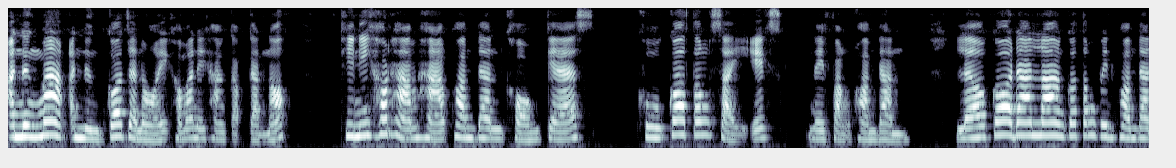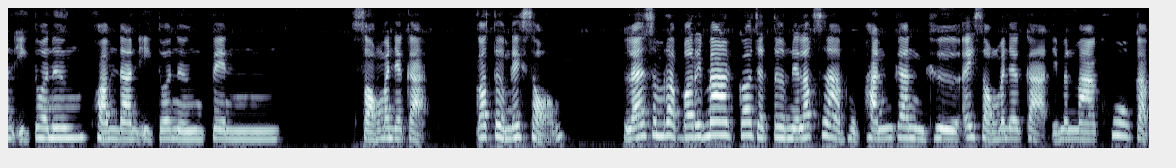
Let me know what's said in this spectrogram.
อันหนึงมากอันหนึงก็จะน้อยคำว่าในทางกลับกันเนาะทีนี้เขาถามหาความดันของแก๊สครูก็ต้องใส่ x ในฝั่งความดัน แล้วก็ด้านล่างก็ต้องเป็นความดันอีกตัวหนึ่งความดันอีกตัวหนึ่งเป็น 2 บรรยากาศ ก็เติมเลข 2 และสำหรับปริมาตรก็จะเติมในลักษณะผูกพันกัน คือไอ้2บรรยากาศนี่มันมาคู่กับ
